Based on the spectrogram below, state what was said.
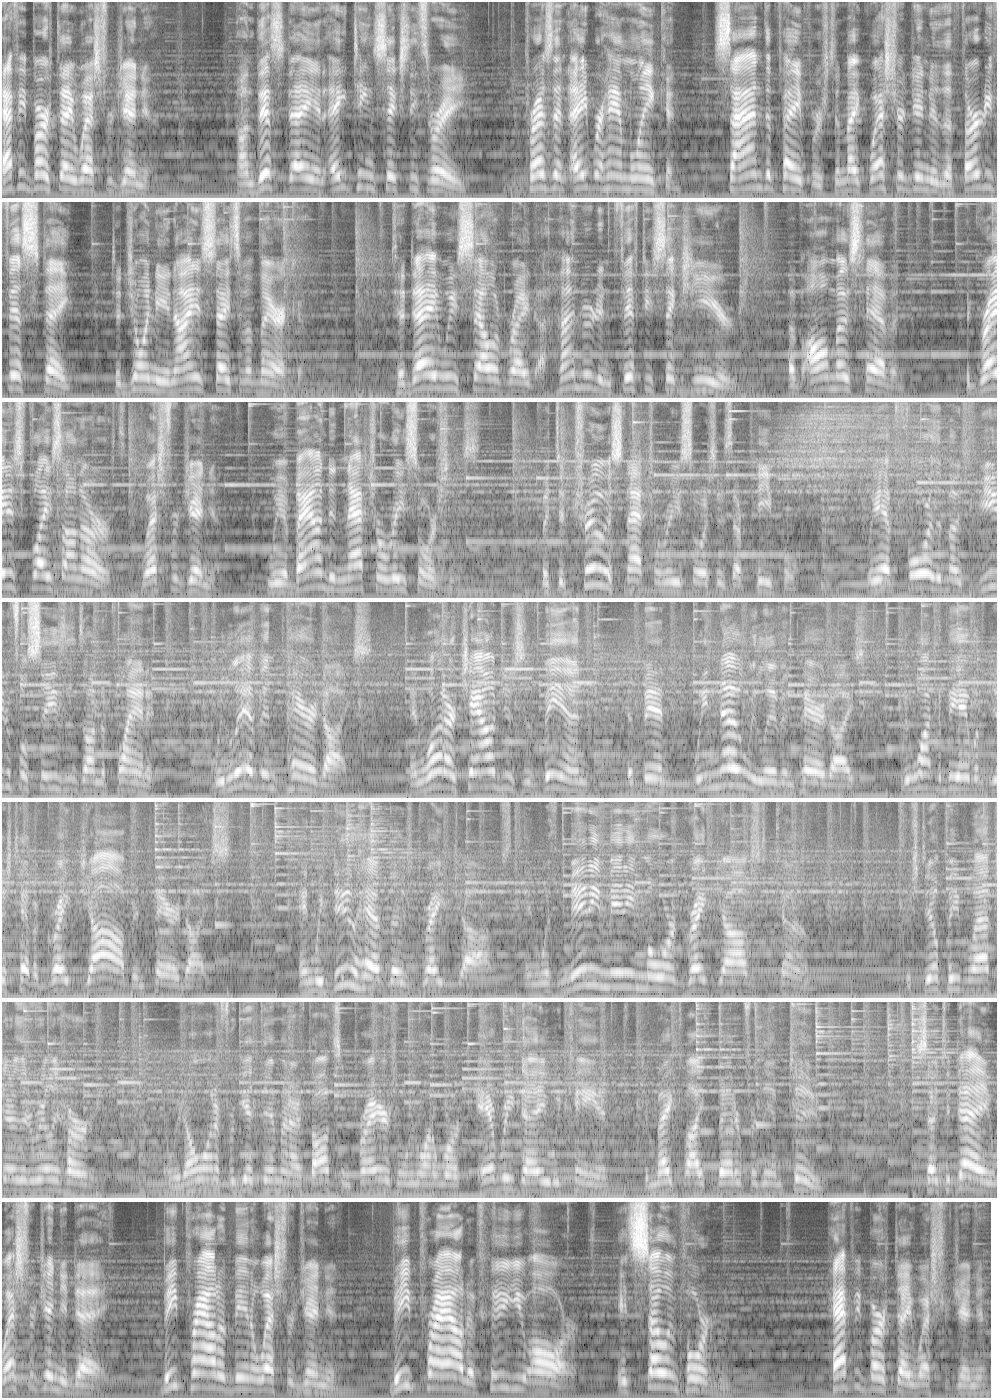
Happy birthday, West Virginia. On this day in 1863, President Abraham Lincoln signed the papers to make West Virginia the 35th state to join the United States of America. Today we celebrate 156 years of almost heaven, the greatest place on earth, West Virginia. We abound in natural resources, but the truest natural resources are people. We have four of the most beautiful seasons on the planet. We live in paradise. And what our challenges have been, have been, we know we live in paradise. We want to be able to just have a great job in paradise. And we do have those great jobs. And with many, many more great jobs to come, there's still people out there that are really hurting. And we don't want to forget them in our thoughts and prayers, and we want to work every day we can to make life better for them too. So today, West Virginia Day, be proud of being a West Virginian. Be proud of who you are. It's so important. Happy birthday, West Virginia.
